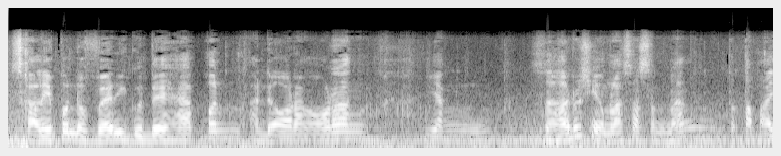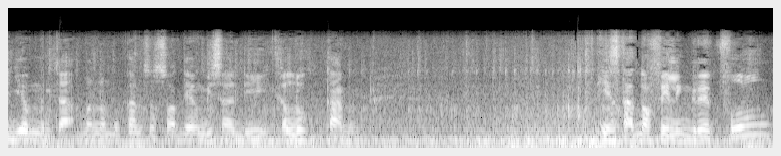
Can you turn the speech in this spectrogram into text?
Sekalipun a very good day happen ada orang-orang yang seharusnya merasa senang tetap aja menemukan sesuatu yang bisa dikeluhkan instead of feeling grateful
